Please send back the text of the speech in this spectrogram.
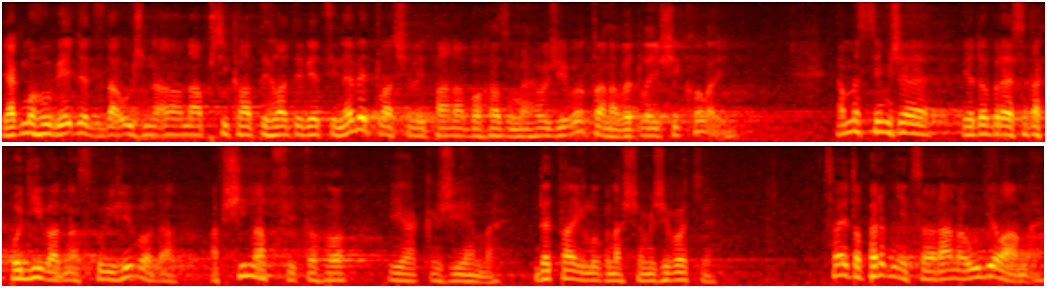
Jak mohu vědět, zda už na, například tyhle ty věci nevytlačily Pána Boha z mého života na vedlejší kolej. Já myslím, že je dobré se tak podívat na svůj život a, a všímat si toho, jak žijeme. Detailu v našem životě. Co je to první, co ráno uděláme?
